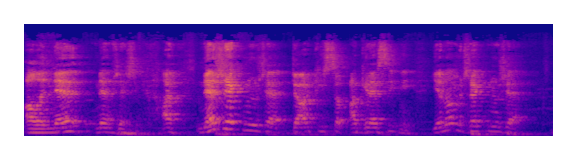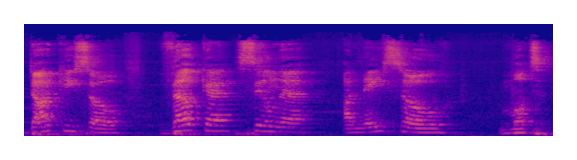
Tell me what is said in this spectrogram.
ale ne, neřeší. A neřeknu, že dárky jsou agresivní, jenom řeknu, že dárky jsou velké, silné a nejsou moc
